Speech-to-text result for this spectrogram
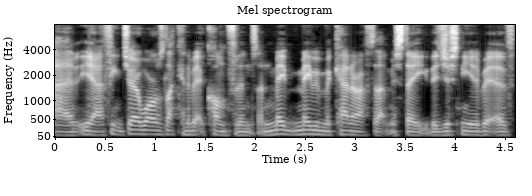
and yeah, I think Joe Worrall's lacking a bit of confidence, and maybe maybe McKenna after that mistake, they just need a bit of,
